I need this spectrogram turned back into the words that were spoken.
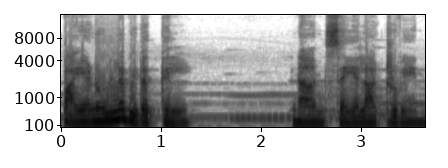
பயனுள்ள விதத்தில் நான் செயலாற்றுவேன்.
